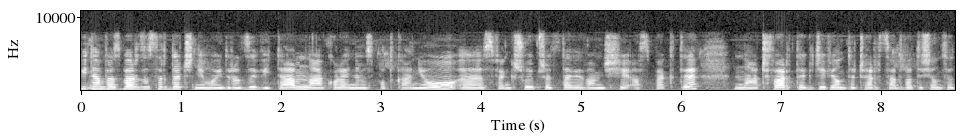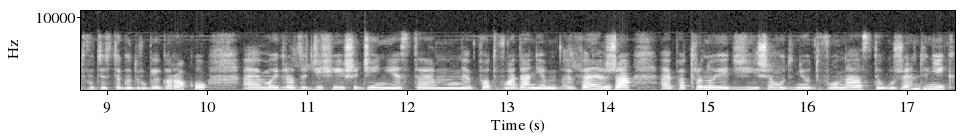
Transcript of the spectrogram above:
Witam Was bardzo serdecznie, moi drodzy. Witam na kolejnym spotkaniu e, z Feng Shui. Przedstawię Wam dzisiaj aspekty na czwartek, 9 czerwca 2022 roku. E, Moi drodzy, dzisiejszy dzień jest pod władaniem węża. E, Patronuje dzisiejszemu dniu 12 urzędnik.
